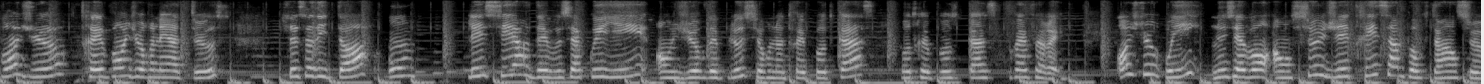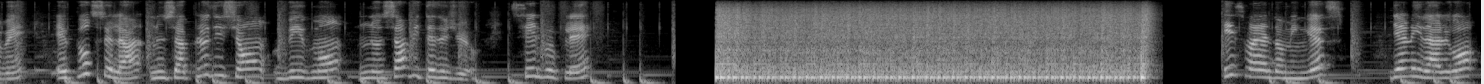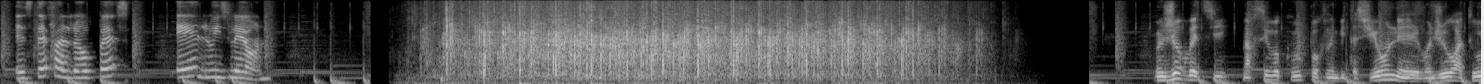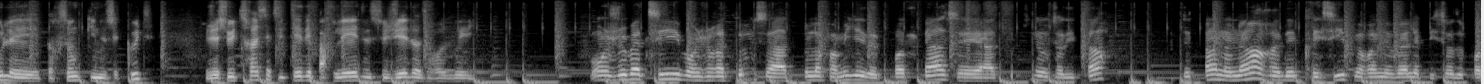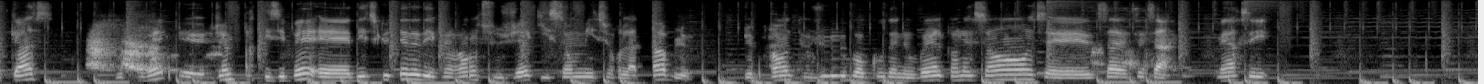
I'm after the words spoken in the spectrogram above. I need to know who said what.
Speaker 1: bonjour, très bonne journée à tous. Chers auditeurs, un plaisir de vous accueillir un jour de plus sur notre podcast, votre podcast préféré. Aujourd'hui, nous avons un sujet très important à sauver et pour cela, nous applaudissons vivement nos invités de jour. S'il vous plaît, Ismael Domínguez, Diana Hidalgo, Estefan López et Luis León.
Speaker 2: Bonjour Betsy, merci beaucoup pour l'invitation et bonjour à toutes les personnes qui nous écoutent. Je suis très excité de parler du sujet d'aujourd'hui.
Speaker 3: Bonjour Betsy, bonjour à tous, à toute la famille de podcast et à tous nos auditeurs. C'est un honneur d'être ici pour un nouvel épisode de podcast. Vous savez que j'aime participer et discuter de différents sujets qui sont mis sur la table. Je prends toujours beaucoup de nouvelles connaissances et ça, c'est ça. Merci.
